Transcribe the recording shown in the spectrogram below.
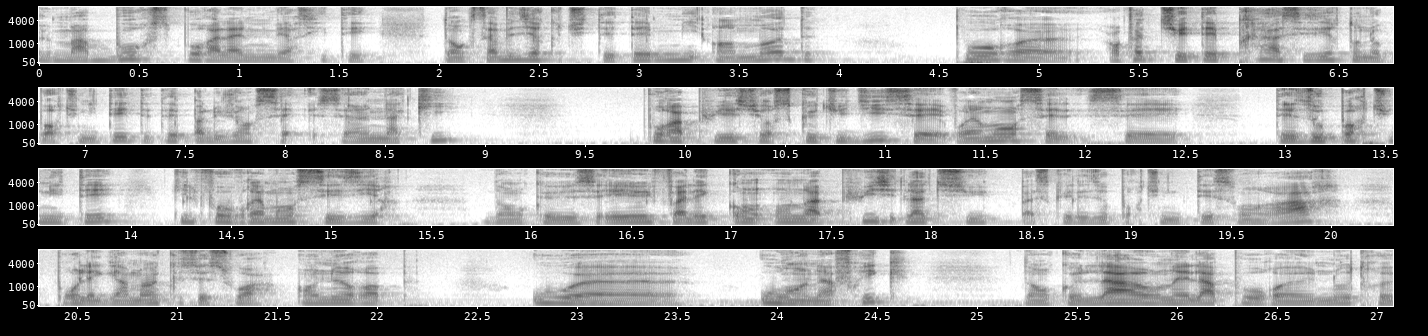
euh, ma bourse pour aller à l'université. Donc, ça veut dire que tu t'étais mis en mode pour... euh, en fait, tu étais prêt à saisir ton opportunité, tu n'étais pas du genre, c'est un acquis pour appuyer sur ce que tu dis, c'est vraiment c'est, des opportunités qu'il faut vraiment saisir. Donc, euh, et il fallait qu'on on appuie là-dessus parce que les opportunités sont rares pour les gamins, que ce soit en Europe ou, ou en Afrique. Donc euh, là, on est là pour euh, notre,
